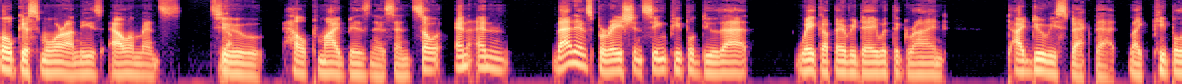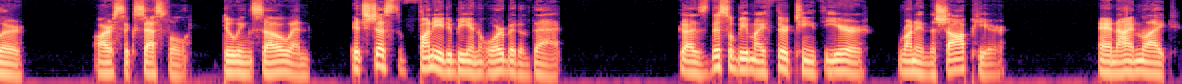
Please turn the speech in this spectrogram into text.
focus more on these elements to help my business. And so and and that inspiration, seeing people do that, wake up every day with the grind, I do respect that. Like people are are successful doing so. And it's just funny to be in orbit of that. Because this will be my 13th year running the shop here. And I'm like,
